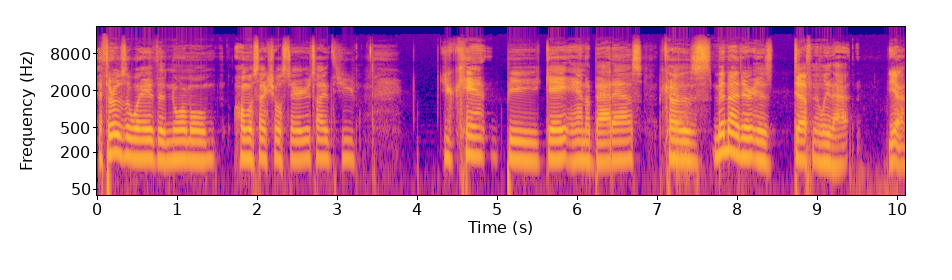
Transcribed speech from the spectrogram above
it throws away the normal homosexual stereotype that you you can't be gay and a badass because midnighter is definitely that Yeah.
